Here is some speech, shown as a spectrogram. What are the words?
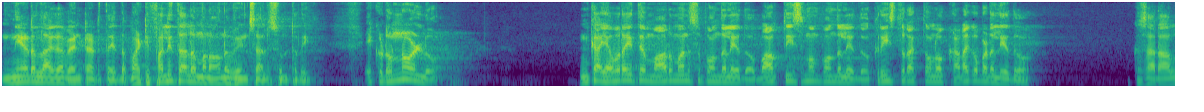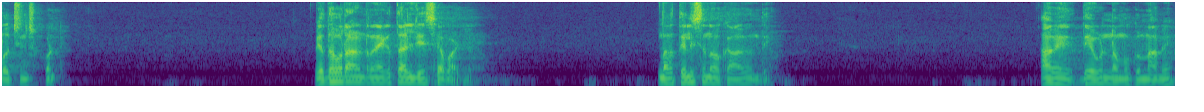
నీడలాగా వెంటాడతాయి. వాటి ఫలితాలు మనం అనుభవించాల్సి ఉంటుంది. ఇక్కడ ఉన్నోళ్ళు ఇంకా ఎవరైతే మారు మనసు పొందలేదో బాప్తీస్మం పొందలేదో క్రీస్తు రక్తంలో కడగబడలేదో ఒకసారి ఆలోచించుకోండి. విధవరాండ్రని ఎగతాళి చేసేవాళ్ళు. నాకు తెలిసిన ఒక ఆమె ఉంది. ఆమె దేవుణ్ణి నమ్ముకున్నామే.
